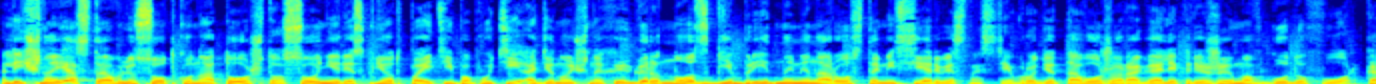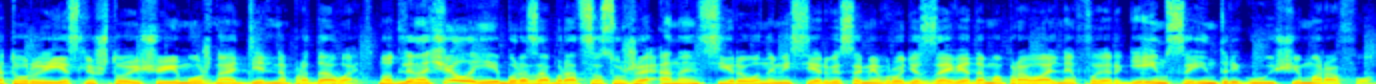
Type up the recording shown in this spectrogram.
Лично я ставлю сотку на то, что Sony рискнет пойти по пути одиночных игр, но с гибридными наростами сервисности, вроде того же рогалик режима в God of War, которые, если что, еще и можно отдельно продавать. Но для начала ей бы разобраться с уже анонсированными сервисами вроде заведомо провальный Fair Games и интригующий марафон.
